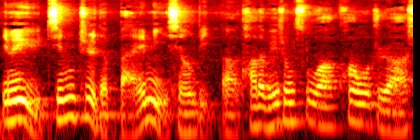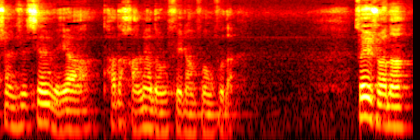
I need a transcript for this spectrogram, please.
因为与精致的白米相比啊，它的维生素啊、矿物质啊、膳食纤维啊，它的含量都是非常丰富的。所以说呢。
